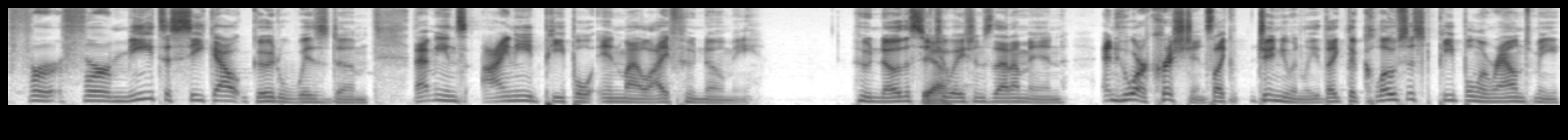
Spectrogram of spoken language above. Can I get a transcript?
for for me to seek out good wisdom, that means I need people in my life who know me, who know the situations yeah. that I'm in, and who are Christians, like genuinely, like the closest people around me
